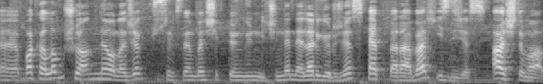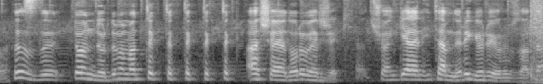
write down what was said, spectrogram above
Ee, bakalım şu an ne olacak? 385'lik döngünün içinde neler göreceğiz? Hep beraber izleyeceğiz. Açtım abi. Hızlı döndürdüm. Hemen tık tık tık tık tık aşağıya doğru verecek. Evet, şu an gelen itemleri görüyoruz zaten.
